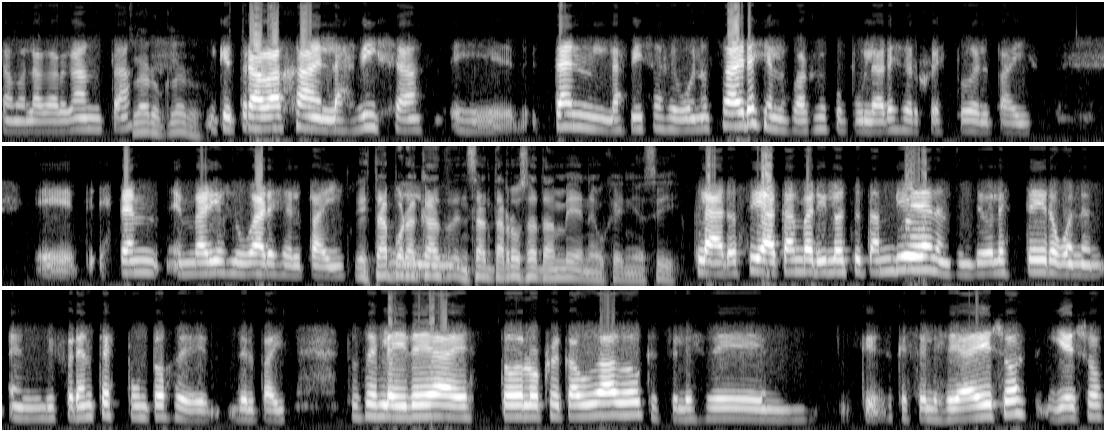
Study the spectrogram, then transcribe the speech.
llama La Garganta claro, claro. y que trabaja en las villas, eh, está en las villas de Buenos Aires y en los barrios populares del resto del país. Eh, está en, varios lugares del país. Está por acá en Santa Rosa también, Eugenia, sí. Claro, sí, acá en Bariloche también, en Santiago del Estero, bueno, en, diferentes puntos del país. Entonces la idea es todo lo recaudado que se les dé que, se les dé a ellos y ellos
